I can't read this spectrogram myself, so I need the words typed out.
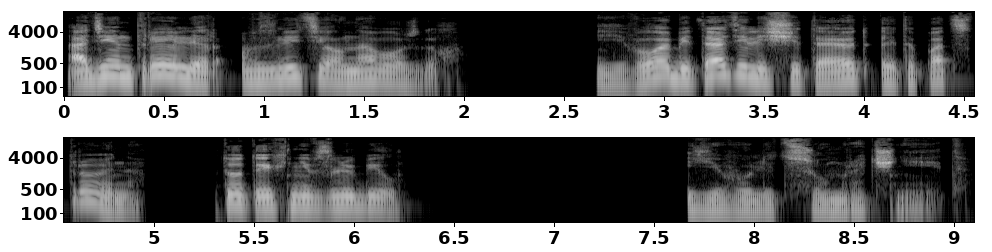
Один трейлер взлетел на воздух. Его обитатели считают это подстроено. Кто-то их не взлюбил. Его лицо мрачнеет.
